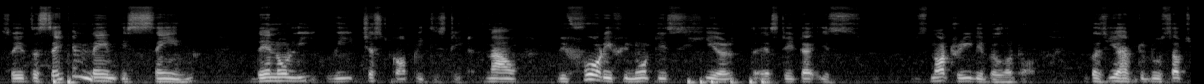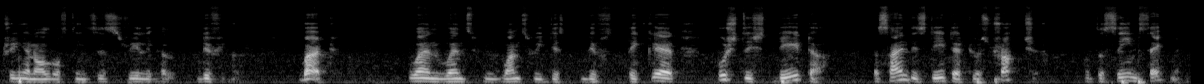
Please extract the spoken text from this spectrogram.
So if the segment name is same then only we just copy this data. Now before if you notice here the s data is is not readable at all because you have to do substring and all those things it's really difficult. But when once we once we declare push this data assign this data to a structure of the same segment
